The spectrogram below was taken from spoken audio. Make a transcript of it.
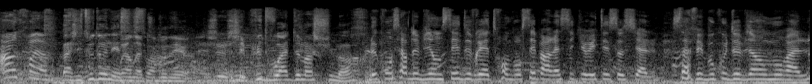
Incroyable. Bah, j'ai tout donné. Ouais, ce on a soir. tout donné, ouais. J'ai plus de voix. Demain, je suis mort. Le concert de Beyoncé devrait être remboursé par la sécurité sociale. Ça fait beaucoup de bien au moral.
